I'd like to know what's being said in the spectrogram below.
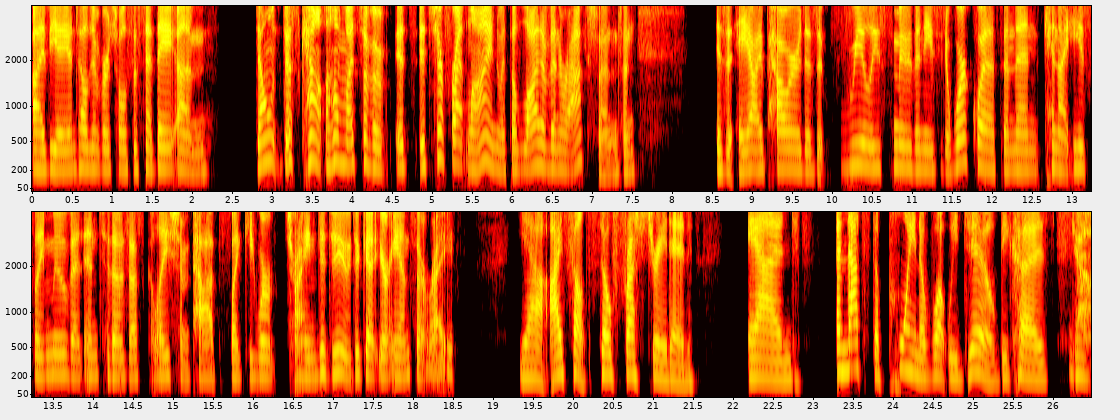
iva intelligent virtual assistant they um, don't discount how much of a it's it's your front line with a lot of interactions. And is it AI powered? Is it really smooth and easy to work with? And then can I easily move it into those escalation paths like you were trying to do to get your answer right? Yeah, I felt so frustrated. And and that's the point of what we do because yeah.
